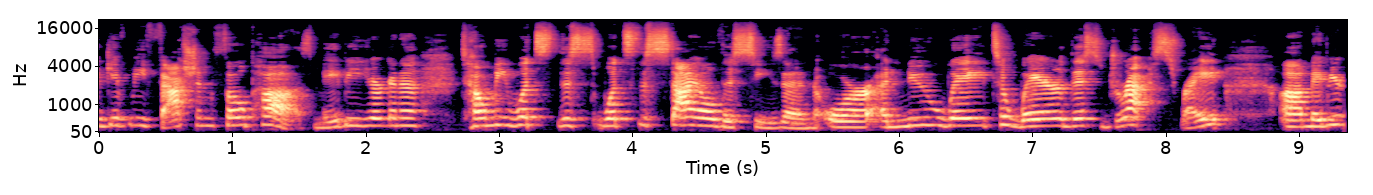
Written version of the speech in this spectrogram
to give me fashion faux pas. Maybe you're to tell me what's this, what's the style this season or a new way to wear this dress, right? Uh, maybe you're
